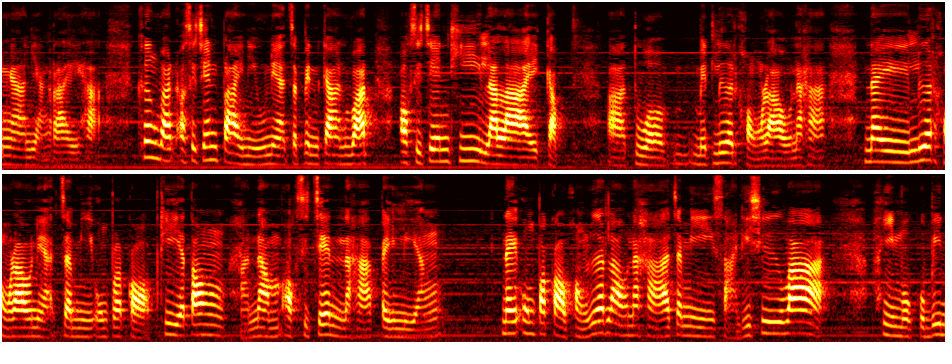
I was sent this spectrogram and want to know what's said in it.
ำงานอย่างไรค่ะ เครื่องวัดออกซิเจนปลายนิ้วเนี่ยจะเป็นการวัดออกซิเจนที่ละลายกับ ตัวเม็ดเลือดของเรานะคะ ในเลือดของเราเนี่ยจะมีองค์ประกอบที่จะต้องนำออกซิเจนนะคะไปเลี้ยง ในองค์ประกอบของเลือดเรานะคะ จะมีสารที่ชื่อว่าฮีโมโกลบิน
